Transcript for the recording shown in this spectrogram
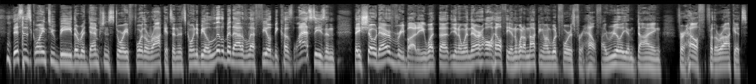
this is going to be the redemption story for the Rockets, and it's going to be a little bit out of left field because last season they showed everybody what the, you know, when they're all healthy, and what I'm knocking on wood for is for health. I really am dying for health for the Rockets.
